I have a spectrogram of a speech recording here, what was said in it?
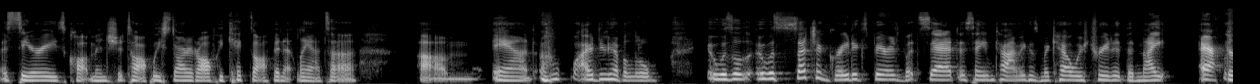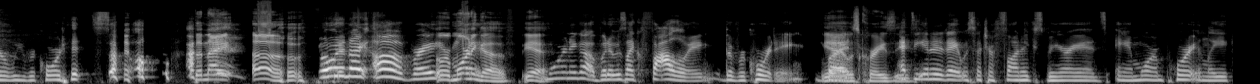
a series called Men Should Talk. We started off, we kicked off in Atlanta. Um, and I do have a little it was a it was such a great experience, but sad at the same time because Mikkel was treated the night after we recorded. So The night of oh the night of, right? or morning of. Yeah. Morning of, but it was like following the recording. Yeah, But it was crazy. at the end of the day, it was such a fun experience. And more importantly,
